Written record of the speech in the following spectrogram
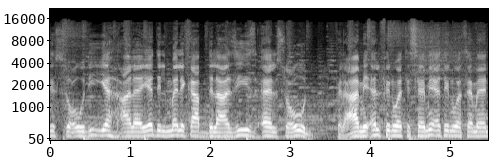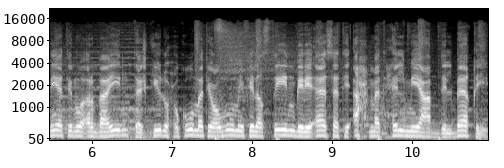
السعودية على يد الملك عبد العزيز آل سعود. في العام 1948 تشكيل حكومة عموم فلسطين برئاسة أحمد حلمي عبد الباقي.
